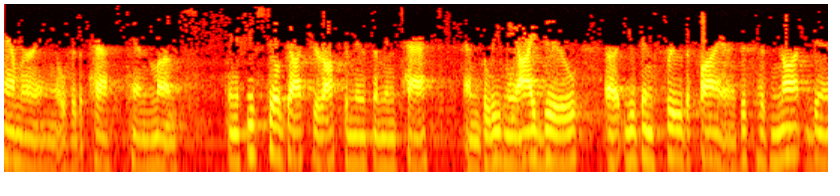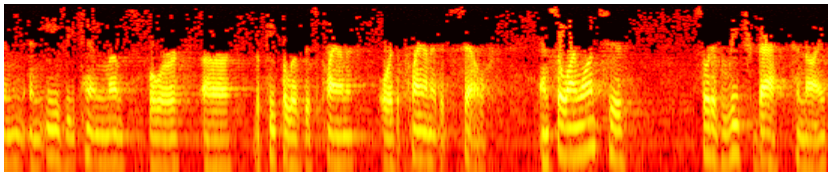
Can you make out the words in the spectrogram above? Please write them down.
hammering over the past 10 months. I mean, if you've still got your optimism intact, And believe me, I do. Uh, you've been through the fire. This has not been an easy 10 months for uh, the people of this planet or the planet itself. And so I want to sort of reach back tonight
